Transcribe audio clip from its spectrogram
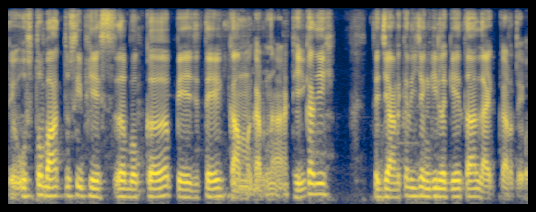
ਤੇ ਉਸ ਤੋਂ ਬਾਅਦ ਤੁਸੀਂ ਫੇਸਬੁੱਕ ਪੇਜ ਤੇ ਕੰਮ ਕਰਨਾ। ਠੀਕ ਆ ਜੀ? ਤੇ ਜਾਣਕਾਰੀ ਚੰਗੀ ਲੱਗੇ ਤਾਂ ਲਾਈਕ ਕਰ ਦਿਓ।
